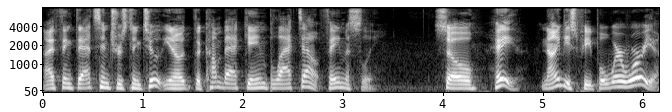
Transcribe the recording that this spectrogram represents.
I think that's interesting too. You know, the comeback game blacked out famously. So, hey, 90s people, where were you?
